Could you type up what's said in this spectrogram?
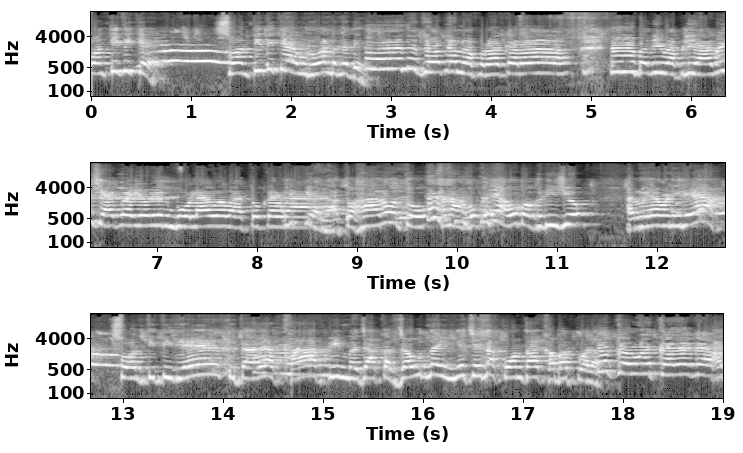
શાંતિથી કે. શાંતિથી કે આવું રોવા લગે દે જો તે લફડા કરે. બધી વાપલી આવે શાકભાજીઓ બોલાવે વાતો કરવા. પહેલા તો હારો હતો. અને આવો કઈ આવો બગડી ગયો. રોયાવણી રે શાંતિથી રે તું તારે ખા પીને મજા કર. જવું જ નહીં એ છે ના કોમ થાય ખબર પડે. કરવું કરે આ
